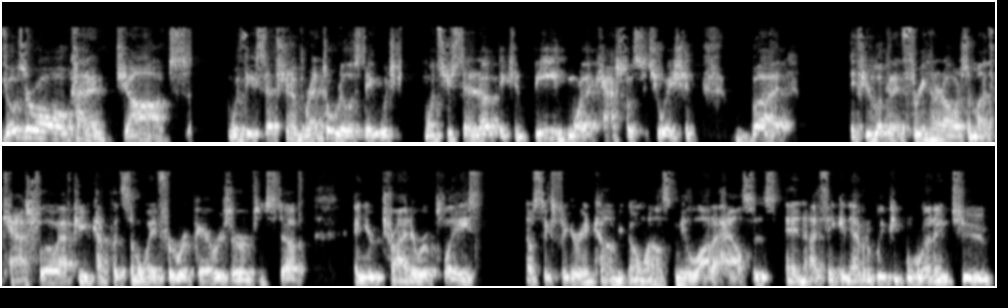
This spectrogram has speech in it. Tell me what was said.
Those are all kind of jobs with the exception of rental real estate, which once you set it up, it can be more that cash flow situation. But if you're looking at $300 a month cash flow after you kind of put some away for repair reserves and stuff, and you're trying to replace you know, six figure income, you're going, well, it's going to be a lot of houses. And I think inevitably people run into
